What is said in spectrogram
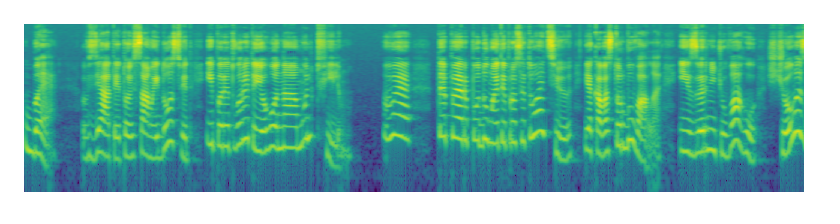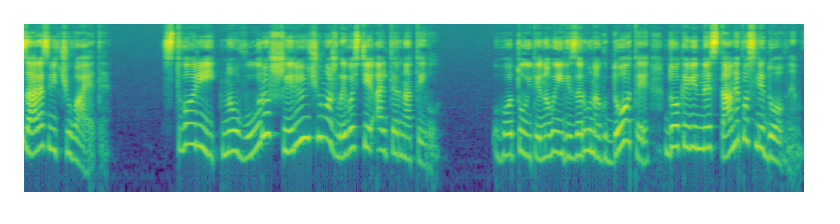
Б. Взяти той самий досвід і перетворити його на мультфільм. В. Тепер подумайте про ситуацію, яка вас турбувала, і зверніть увагу, що ви зараз відчуваєте. Створіть нову розширюючу можливості альтернативу. Готуйте новий візерунок доти, доки він не стане послідовним.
